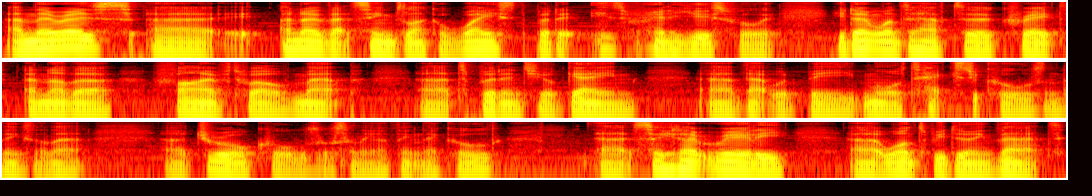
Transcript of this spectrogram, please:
And there is, uh, I know that seems like a waste, but it is really useful. You don't want to have to create another 512 map uh, to put into your game. Uh, that would be more texture calls and things like that, uh, draw calls or something I think they're called. Uh, so you don't really uh, want to be doing that.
